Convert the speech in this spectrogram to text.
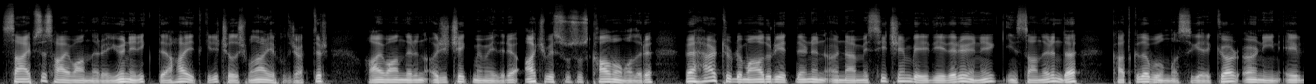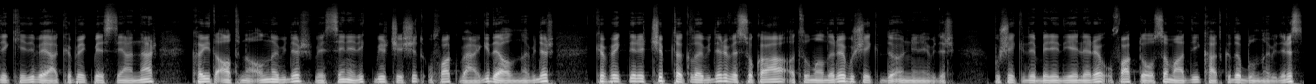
sahipsiz hayvanlara yönelik daha etkili çalışmalar yapılacaktır. Hayvanların acı çekmemeleri, aç ve susuz kalmamaları ve her türlü mağduriyetlerinin önlenmesi için belediyelere yönelik insanların da katkıda bulunması gerekiyor. Örneğin evde kedi veya köpek besleyenler kayıt altına alınabilir ve senelik bir çeşit ufak vergi de alınabilir. Köpeklere çip takılabilir ve sokağa atılmaları bu şekilde önlenebilir. Bu şekilde belediyelere ufak da olsa maddi katkıda bulunabiliriz.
